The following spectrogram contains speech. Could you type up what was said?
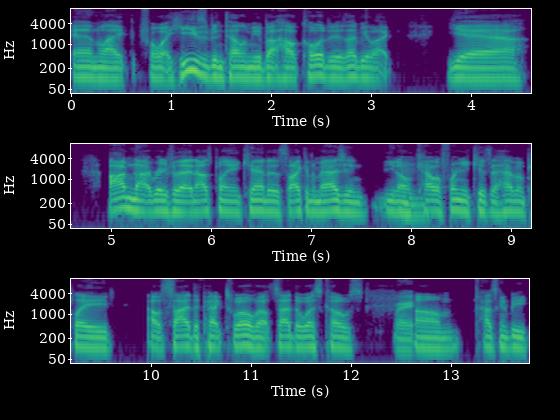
and like for what he's been telling me about how cold it is I'd be like yeah I'm not ready for that and I was playing in Canada so I can imagine you know Mm. California kids that haven't played outside the Pac-12 outside the West Coast Right. um how it's going to be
